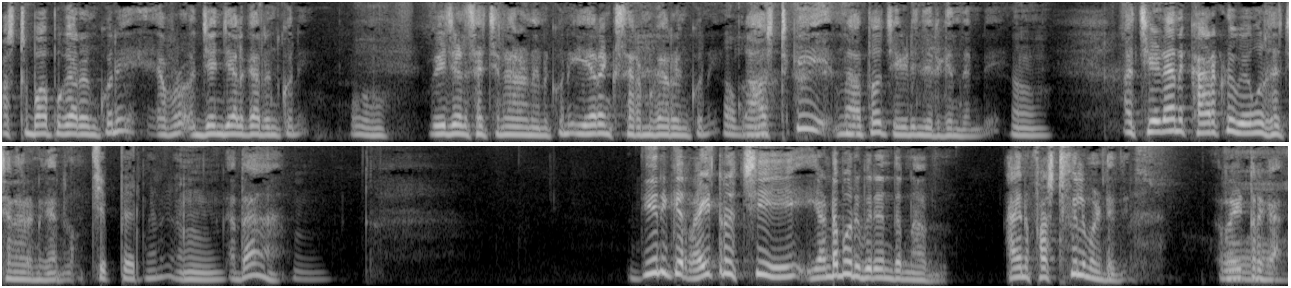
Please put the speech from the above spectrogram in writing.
ఫస్ట్ బాపు గారు అనుకుని ఎవరు జంజాల్ గారు అనుకుని. వేజాల సత్యనారాయణ అనుకుని ఈరంకి శర్మ గారు అనుకుని లాస్ట్కి నాతో చేయడం జరిగిందండి. ఆ, అది చేయడానికి కారకుడు వేమూరు సత్యనారాయణ గారు. చెప్పారు కదా? దీనికి రైటర్ వచ్చి ఎండమూరి వీరేంద్రనాథ్ ఆయన ఫస్ట్ ఫిల్మ్ అండి ఇది రైటర్గా.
